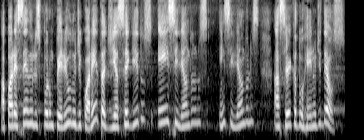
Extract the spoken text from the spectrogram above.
aparecendo-lhes por um período de 40 dias seguidos e ensinando-lhes ensinando acerca do reino de Deus.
